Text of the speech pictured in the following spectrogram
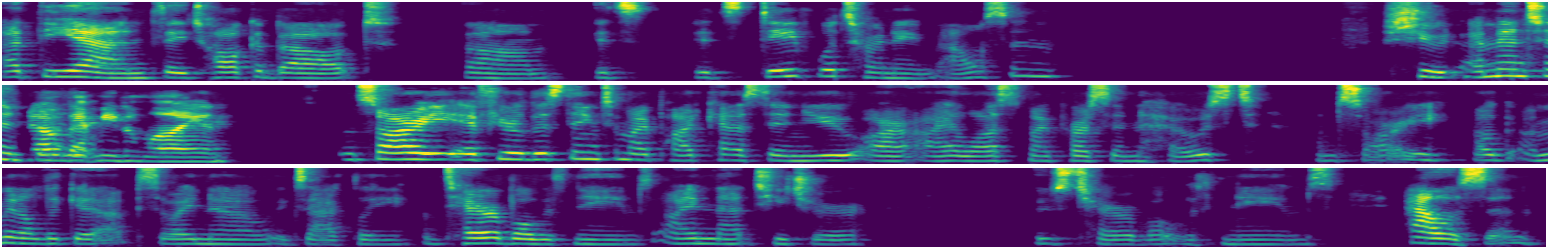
at the end, they talk about um, it's it's Dave, what's her name? Allison? Shoot, I meant to know Don't that. get me to lion. I'm sorry if you're listening to my podcast and you are I lost my person host. I'm sorry. i am going to look it up so I know exactly. I'm terrible with names. I'm that teacher who's terrible with names. Allison.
